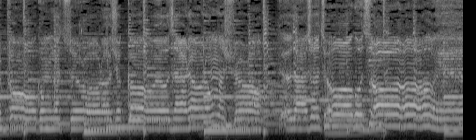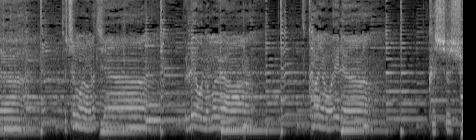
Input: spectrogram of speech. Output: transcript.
膛解剖，攻克脆弱的结构，有在跳动的血肉，别再次丢我骨头。在这么冷的天，别离我那么远，再靠近我一点。可是雪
